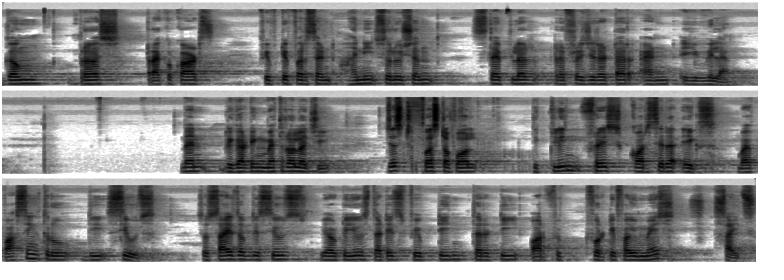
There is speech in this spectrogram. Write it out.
gum, brush, trichocards, 50% honey solution, stapler, refrigerator and UV lamp. Then regarding methodology, just first of all, the clean fresh Corcyra eggs by passing through the sieves. So size of the sieves we have to use that is 15 30 or 45 mesh size.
